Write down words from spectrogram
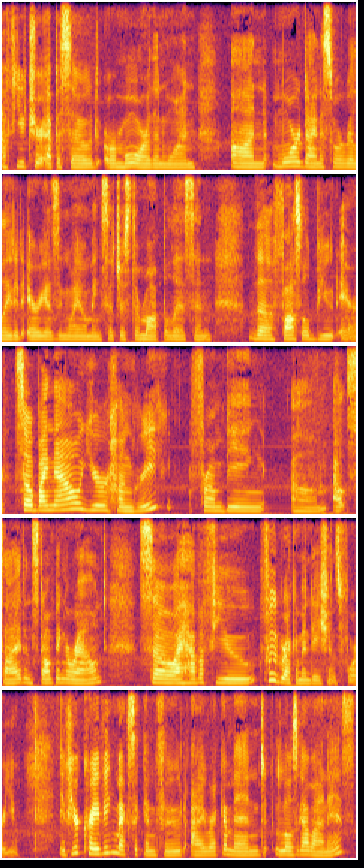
a future episode or more than one on more dinosaur related areas in Wyoming, such as Thermopolis and the Fossil Butte area. So by now you're hungry from being um, outside and stomping around. So I have a few food recommendations for you. If you're craving Mexican food, I recommend Los Gabanes.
